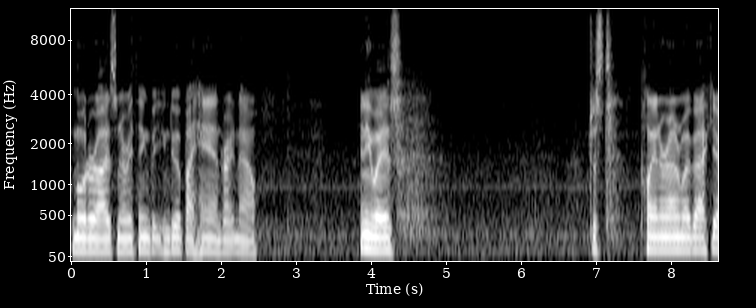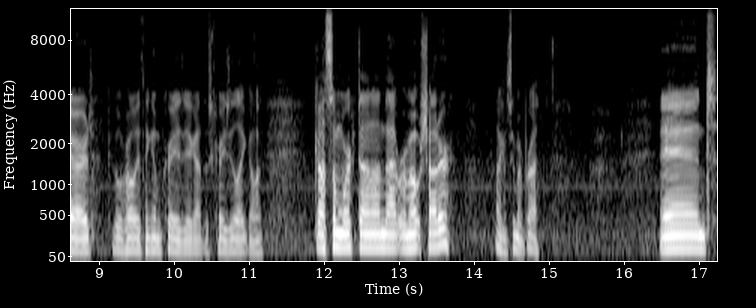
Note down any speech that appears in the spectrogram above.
motorized and everything, but you can do it by hand right now. Anyways, just playing around in my backyard. People probably think I'm crazy. I got this crazy light going. Got some work done on that remote shutter. I can see my breath. And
